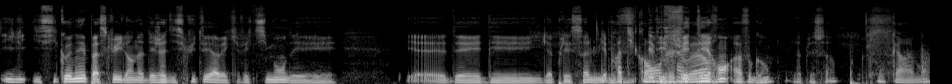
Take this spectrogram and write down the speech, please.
il, il s'y connaît parce qu'il en a déjà discuté avec effectivement des, des, des il appelait ça lui Des des, pratiquants, des des vétérans afghans, il appelait ça. Oh, Carrément.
